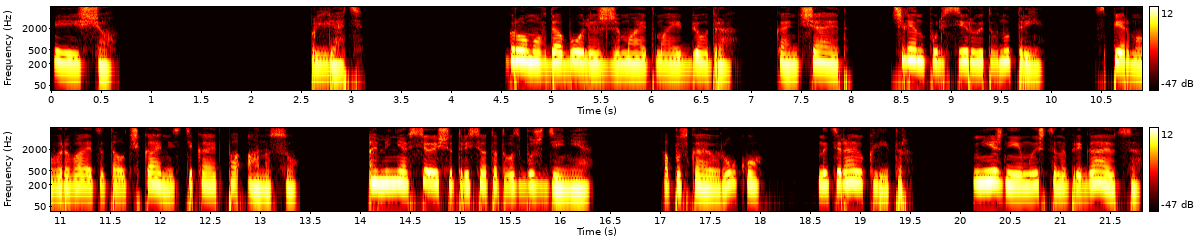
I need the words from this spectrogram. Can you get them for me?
и еще. Блять. Громов до боли сжимает мои бедра, кончает, член пульсирует внутри. Сперма вырывается толчками, стекает по анусу. А меня все еще трясет от возбуждения. Опускаю руку, натираю клитор. Нижние мышцы напрягаются,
